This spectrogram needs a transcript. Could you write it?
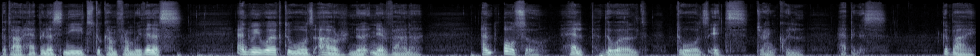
but our happiness needs to come from within us, and we work towards our nirvana and also help the world towards its tranquil happiness. Goodbye.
